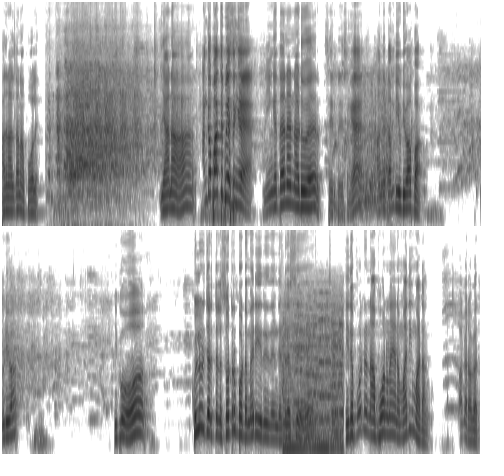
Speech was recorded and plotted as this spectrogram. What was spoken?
அதனால தான் நான் போகல ஏன்னா அங்க பார்த்து பேசுங்க. நீங்கள் தானே நடுவர். சரி பேசுங்க. அந்த தம்பி இப்படி வாப்பா. இப்படி வா. இப்போ குளிர் ஜரத்தில் சொட்டர் போட்ட மாதிரி இருக்குது இந்த ட்ரெஸ்ஸு இதை போட்டு நான் போனேன்னா என்னை மதிக்க மாட்டாங்க. உக்கார் உக்கார்.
